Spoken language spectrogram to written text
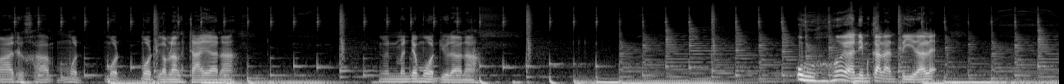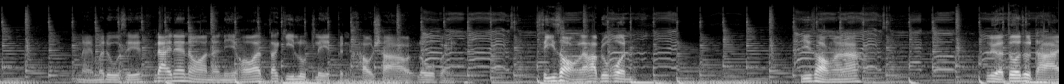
มาเถอะครับ หมดหมดหมดกำลังใจแล้วนะ เงินมันจะหมดอยู่แล้วนะ โอ้ยอันนี้มันการันตีแล้วแหละ ไหนมาดูซิ ได้แน่นอนอันนี้เพราะว่าตะกี้หลุดเลทเป็นคาวชาโลไปซีสองแล้วครับทุกคนซีสองแล้วนะ เหลือตัวสุดท้าย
